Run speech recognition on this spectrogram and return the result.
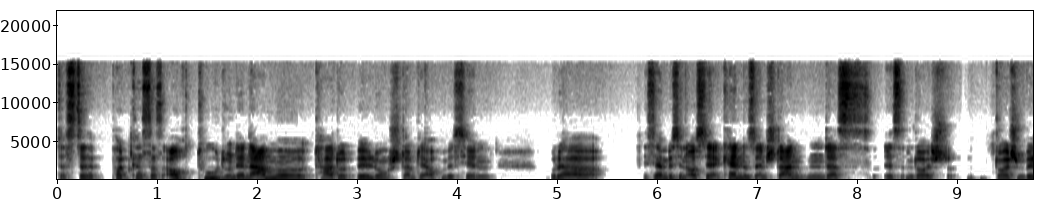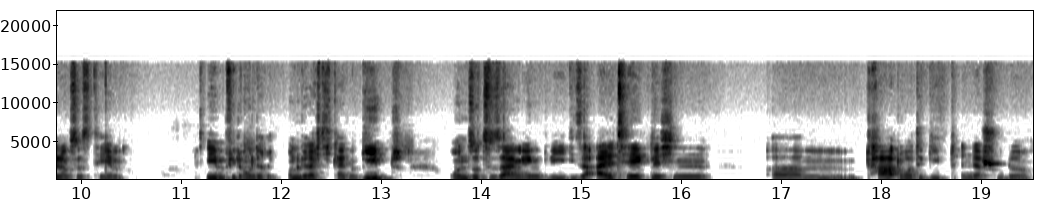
dass der Podcast das auch tut und der Name Tatort Bildung stammt ja auch ein bisschen oder ist ja ein bisschen aus der Erkenntnis entstanden, dass es im Deutsch, deutschen Bildungssystem eben viele Ungerechtigkeiten gibt und sozusagen irgendwie diese alltäglichen ähm, Tatorte gibt in der Schule.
